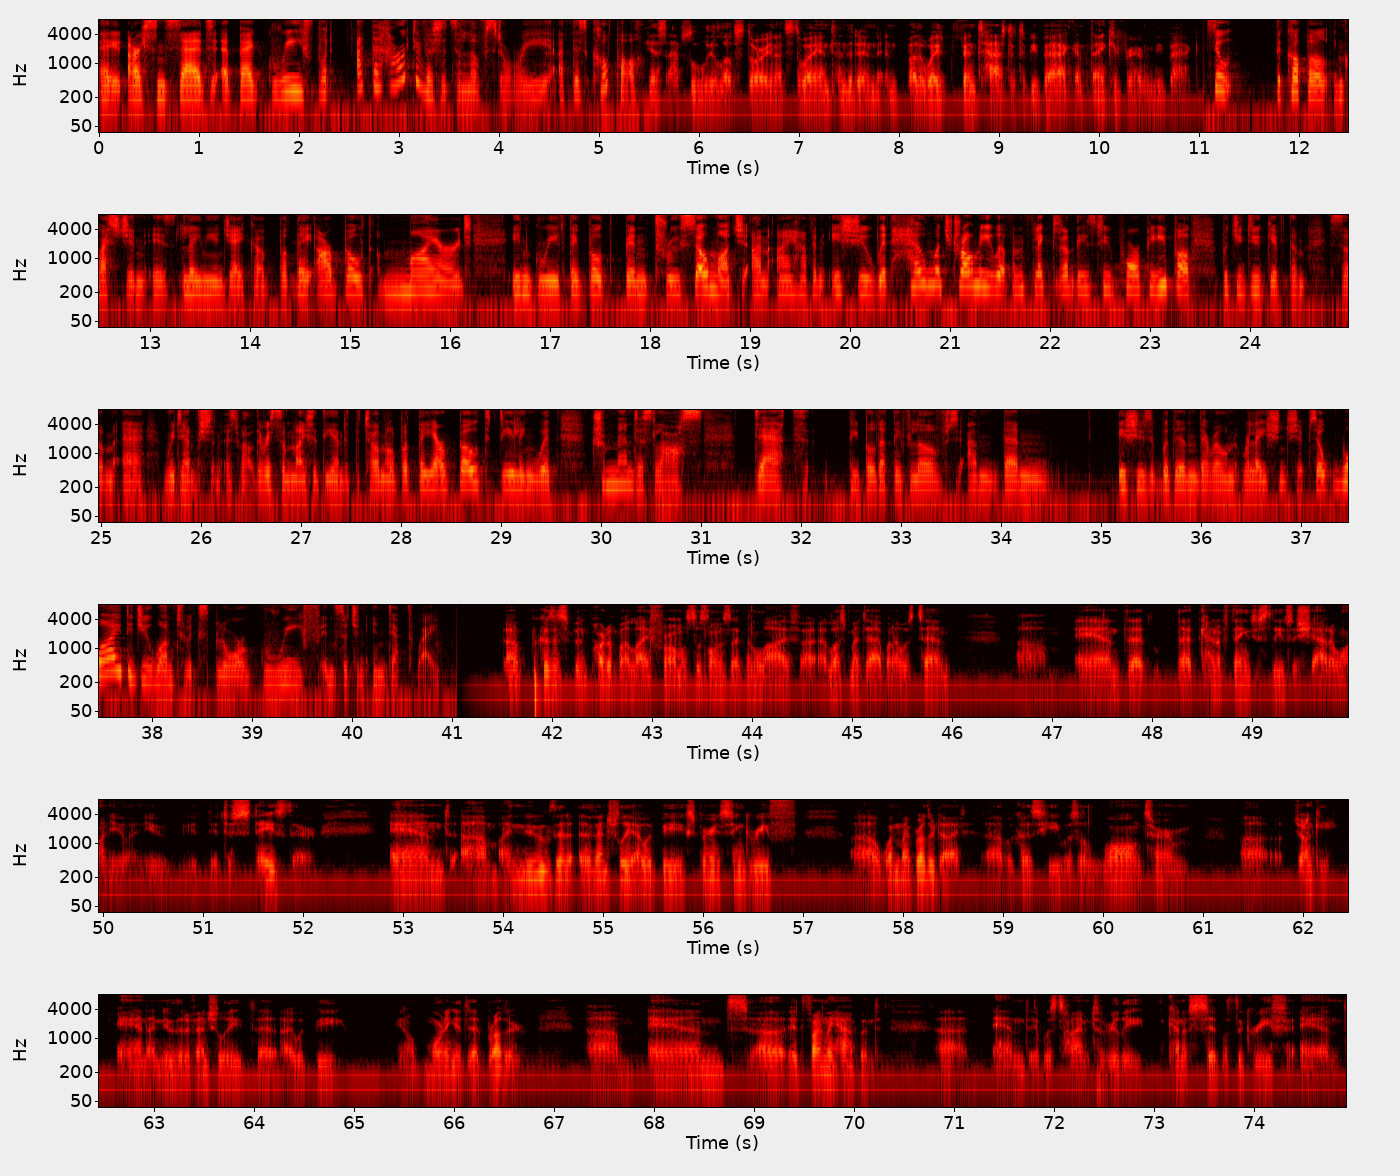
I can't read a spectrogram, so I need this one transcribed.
uh, Arsen said, about grief, but at the heart of it, it's a love story at this couple. Yes, absolutely a love story, and that's the way I intended it. And, and by the way, fantastic to be back, and thank you for having me back. So the couple in question is Lainey and Jacob, but they are both mired in grief. They've both been through so much, and I have an issue with how much trauma you have inflicted on these two poor people. But you do give them some uh, redemption as well. There is some light at the end of the tunnel, but they are both dealing with tremendous loss, death, people that they've loved, and then issues within their own relationship. So, why did you want to explore grief in such an in depth way? Uh, because it's been part of my life for almost as long as I've been alive. I, I lost my dad when I was ten, um, and that that kind of thing just leaves a shadow on you, and you it, it just stays there. And um, I knew that eventually I would be experiencing grief uh, when my brother died, uh, because he was a long-term uh, junkie, and I knew that eventually that I would be, you know, mourning a dead brother. Um, and uh, it finally happened. Uh, and it was time to really kind of sit with the grief and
